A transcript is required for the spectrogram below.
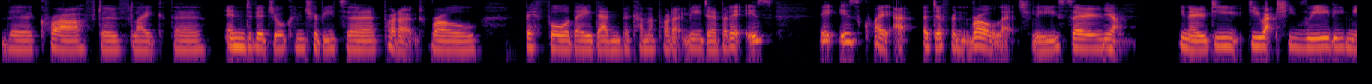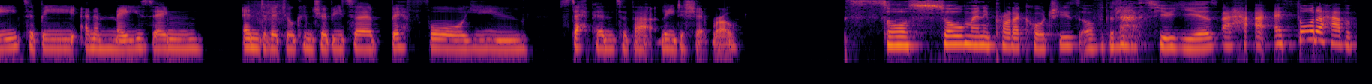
the craft of like the individual contributor product role before they then become a product leader. But it is it is quite a, a different role actually. So yeah, you know, do you do you actually really need to be an amazing individual contributor before you step into that leadership role? saw so many product coaches over the last few years. I, I, I thought I have a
